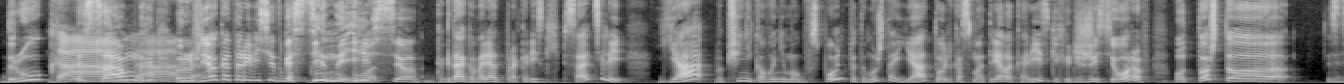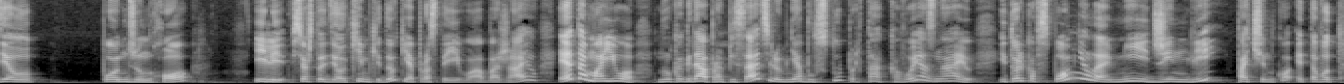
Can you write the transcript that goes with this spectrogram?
друг, Да, сам, да, ружье, которое висит в гостиной, и Вот. все. Когда говорят про корейских писателей, я вообще никого не могу вспомнить, потому что я только смотрела корейских режиссеров. Вот то, что сделал Пон Джун Хо, или все, что делал Ким Ки Дук, я просто его обожаю. Это мое. Но когда про писателя у меня был ступор, так, кого я знаю? И только вспомнила Ми Джин Ли Пачинко. Это вот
